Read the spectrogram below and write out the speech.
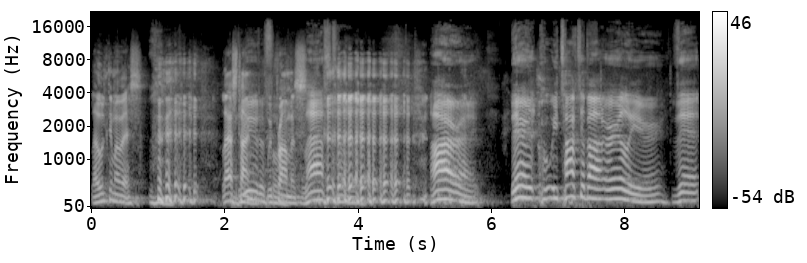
La última vez. Last time, Beautiful. we promise. Last time. All right. There, we talked about earlier that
